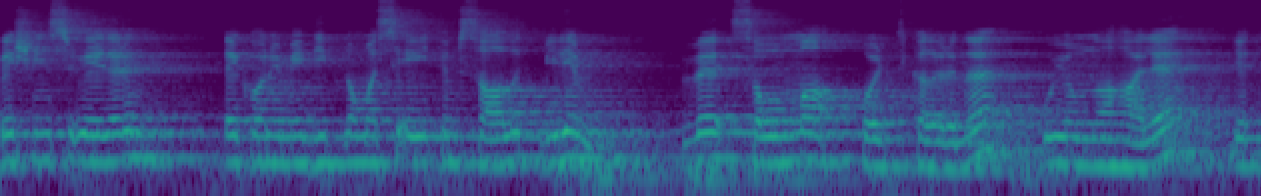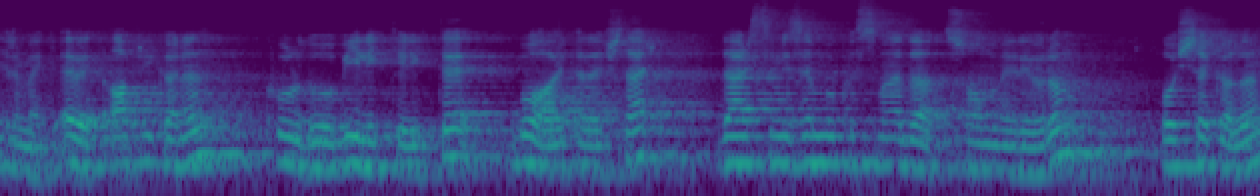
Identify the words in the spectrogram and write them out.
beşincisi üyelerin ekonomi, diplomasi, eğitim, sağlık, bilim ve savunma politikalarını uyumlu hale getirmek. Evet Afrika'nın kurduğu birliktelikte bu arkadaşlar. Dersimizin bu kısmına da son veriyorum. Hoşça kalın.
